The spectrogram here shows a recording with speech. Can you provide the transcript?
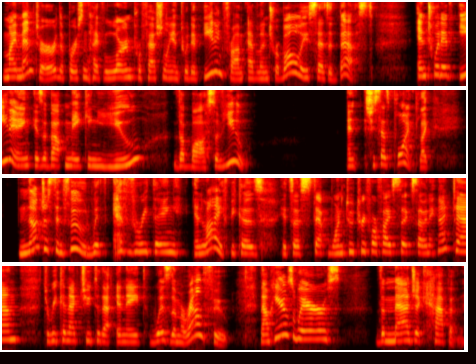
My mentor, the person I've learned professionally intuitive eating from, Evelyn Tribole, says it best. Intuitive eating is about making you the boss of you. And she says, point, like, not just in food, with everything in life, because it's a step one, two, three, four, five, six, seven, eight, nine, ten to reconnect you to that innate wisdom around food. Now, here's where's the magic happen,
